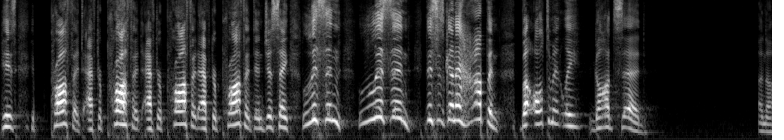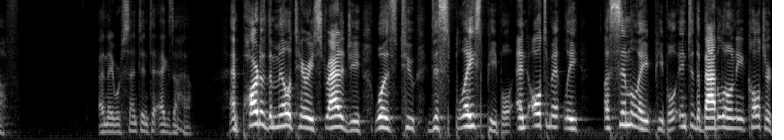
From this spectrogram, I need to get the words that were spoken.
his prophet after prophet after prophet after prophet and just saying, listen, listen, this is going to happen. But ultimately, God said, enough and they were sent into exile. And part of the military strategy was to displace people and ultimately assimilate people into the Babylonian culture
